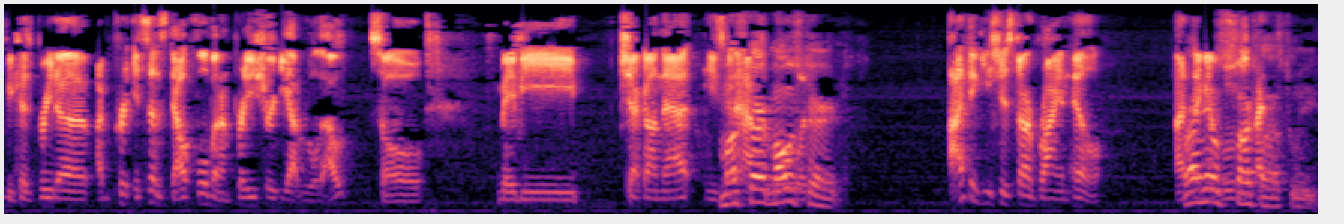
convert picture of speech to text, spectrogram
because Breida, I'm pretty, it says doubtful, but I'm pretty sure he got ruled out. So maybe check on that. He's gonna have Mostert, to with- I think he should start Brian Hill. I Brian think Hill moves, sucked I- last week.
